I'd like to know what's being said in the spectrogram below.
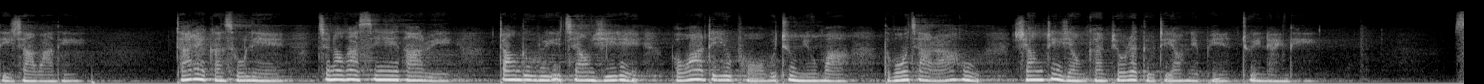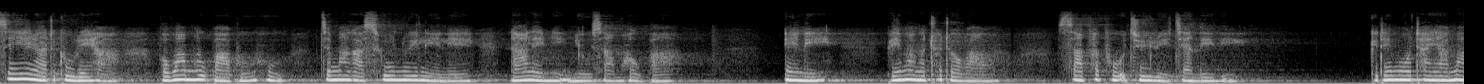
သိကြပါသည်ဓာတ်တဲ့ကန်ဆိုးလျင်ကျွန်တော်ကဆင်းရဲသားတွေတောင်သူတွေအကြောင်းရေးတဲ့ဘဝတရုပ်ဖော်ဝတ္ထုမျိုးမှာသဘောကျတာဟုရောင်တိရောင်ကန်ပြောရသူတယောက်နှင့်ပင်တွေ့နိုင်သည်ဆင်းရဲတာတခုတည်းဟာဘဝမဟုတ်ပါဘူးဟုကျမကဆွေးနွေးလျင်လေနားလည်မိအမျိုးအစားမဟုတ်ပါအင်းလေဘဲမှမထွက်တော့ပါဘူး စာဖတ်ဖို့အကျူးတွေကြံသေးသည်ကတင်မောထိုင်ရမှ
